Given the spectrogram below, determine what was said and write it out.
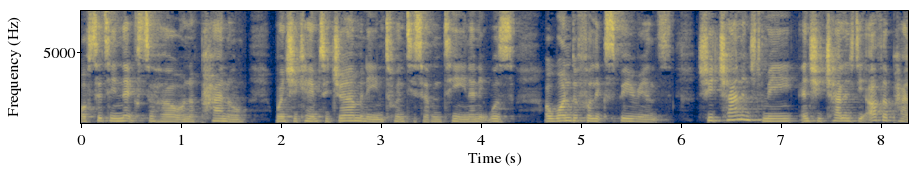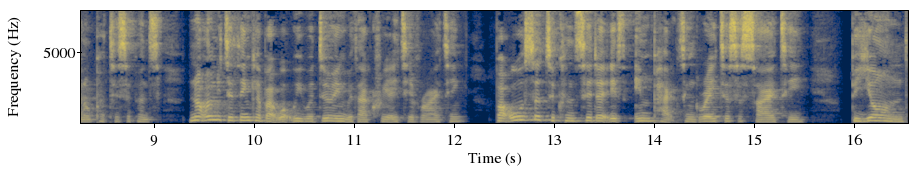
of sitting next to her on a panel when she came to Germany in 2017, and it was a wonderful experience. She challenged me and she challenged the other panel participants not only to think about what we were doing with our creative writing, but also to consider its impact in greater society beyond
